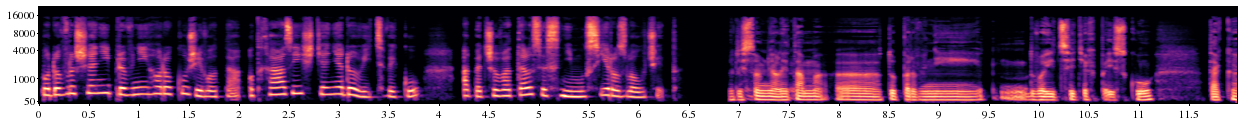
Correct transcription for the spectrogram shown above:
Po dovršení prvního roku života odchází štěně do výcviku a pečovatel se s ním musí rozloučit. Když jsme měli tam uh, tu první dvojici těch pejsků, tak eh,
